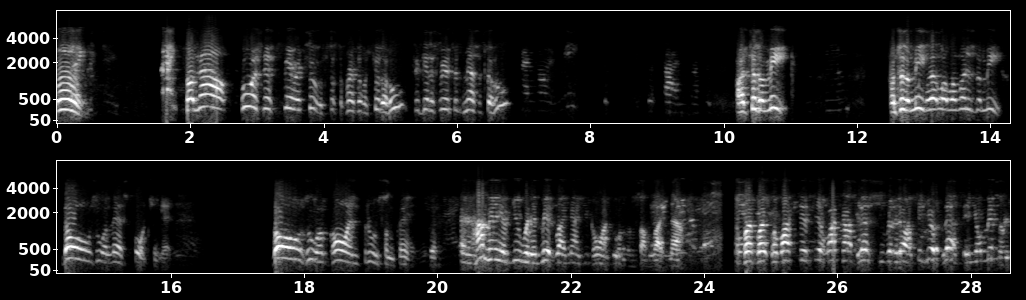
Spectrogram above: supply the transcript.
Lord. Mm. So now, who is this spirit to? Sister Prince, it was to the who? To get a spiritual message to who? Unto the meek. Unto the meek. What, what, what is the meek? Those who are less fortunate. Those who are going through some things. And how many of you would admit right now you're going through a little something right now? But, but but watch this here. Watch how blessed you really are. See, you're blessed in your misery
